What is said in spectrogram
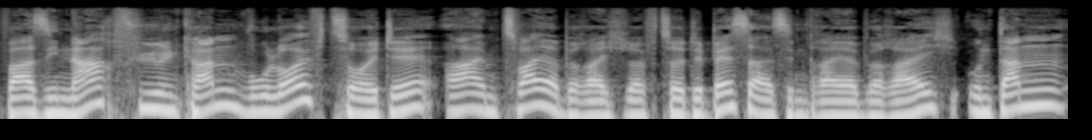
quasi nachfühlen kann, wo läuft's heute? Ah, im Zweierbereich läuft's heute besser als im Dreierbereich und dann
